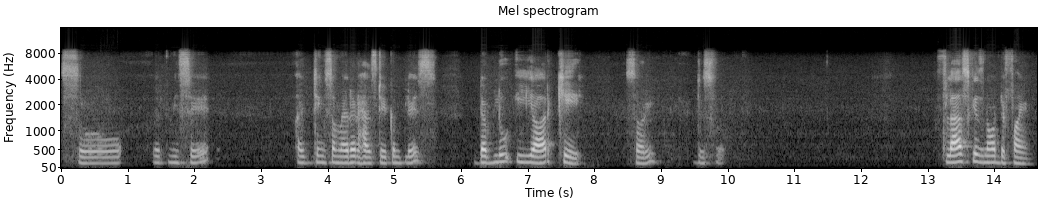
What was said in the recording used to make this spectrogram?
so let me say I think some error has taken place. W E R K. Sorry this one. Flask is not defined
